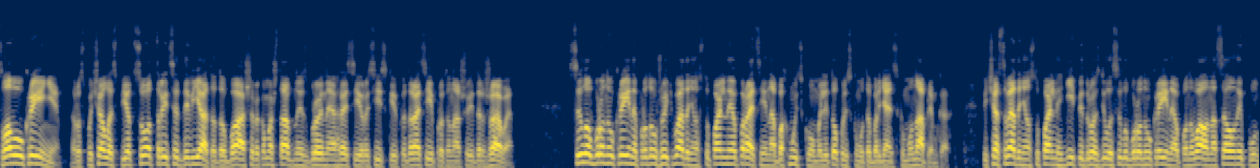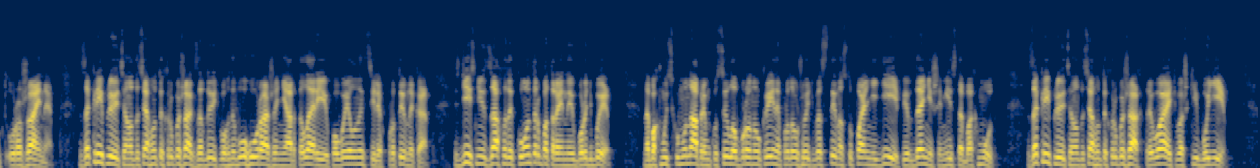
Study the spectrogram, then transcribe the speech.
Слава Україні! Розпочалась 539-та доба широкомасштабної збройної агресії Російської Федерації проти нашої держави. Сили оборони України продовжують ведення наступальної операції на Бахмутському, Мелітопольському та Бердянському напрямках. Під час ведення наступальних дій підрозділи Сил оборони України опанували населений пункт Урожайне. Закріплюються на досягнутих рубежах, завдають вогневого ураження артилерією по виявлених цілях противника, здійснюють заходи контрбатарейної боротьби. На Бахмутському напрямку Сили оборони України продовжують вести наступальні дії південніше міста Бахмут. Закріплюються на досягнутих рубежах, тривають важкі бої.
